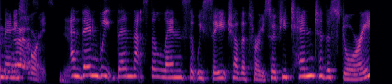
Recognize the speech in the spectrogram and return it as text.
many stories. Yeah. And then we then that's the lens that we see each other through. So if you tend to the story,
